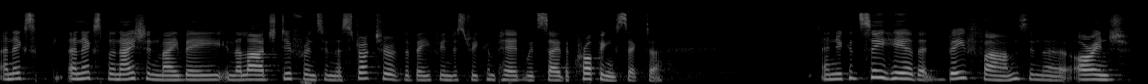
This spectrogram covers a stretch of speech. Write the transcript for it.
An, exp an, explanation may be in the large difference in the structure of the beef industry compared with, say, the cropping sector. And you can see here that beef farms in the orange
